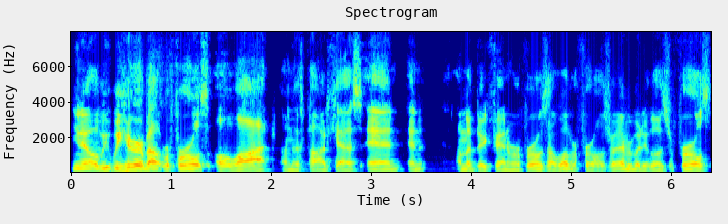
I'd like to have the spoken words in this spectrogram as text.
You know, we, we hear about referrals a lot on this podcast, and and I'm a big fan of referrals. I love referrals, right? Everybody loves referrals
